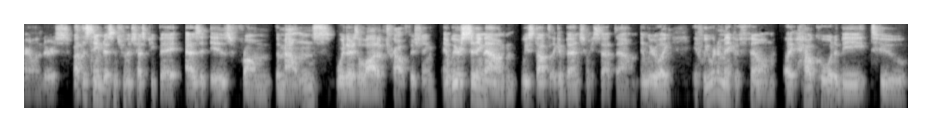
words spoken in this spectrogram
Marylanders, about the same distance from the Chesapeake Bay as it is from the mountains where there's a lot of trout fishing. And we were sitting down, we stopped like a bench and we sat down and we were like, if we were to make a film, like how cool would it be to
